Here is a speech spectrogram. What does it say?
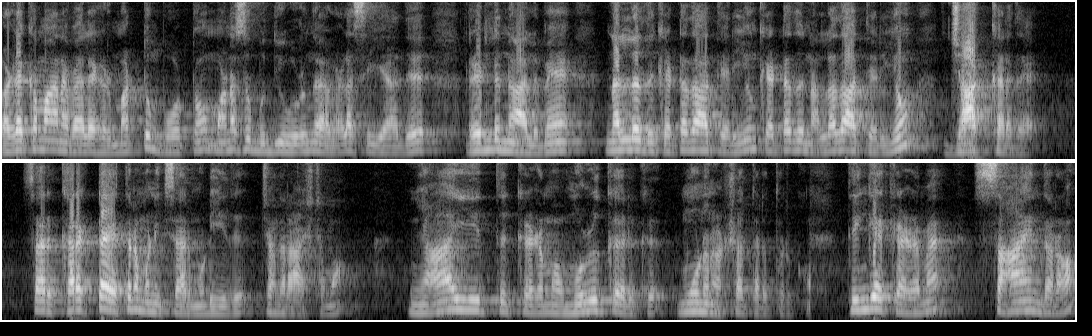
வழக்கமான வேலைகள் மட்டும் போட்டோம். மனசு புத்தி ஒழுங்காக வேலை செய்யாது. ரெண்டு நாளுமே நல்லது கெட்டதாக தெரியும் கெட்டது நல்லதாக தெரியும். ஜாக்கிரதை. சார் கரெக்டாக எத்தனை மணிக்கு சார் முடியுது? சந்திராஷ்டமம். ஞாயிற்றுக்கிழமை முழுக்க இருக்குது மூணு நட்சத்திரத்திற்கும் திங்கக்கிழமை சாயந்தரம்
